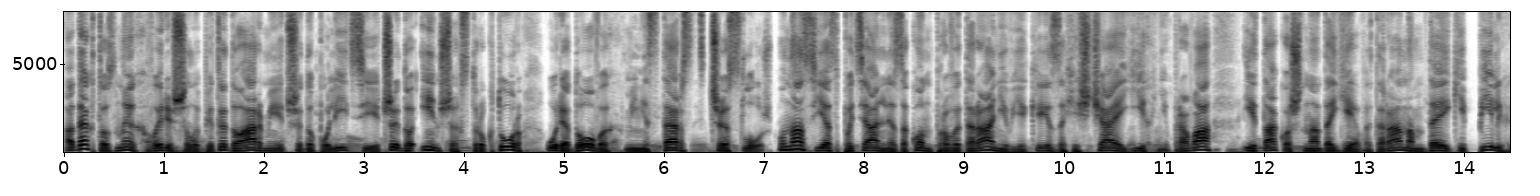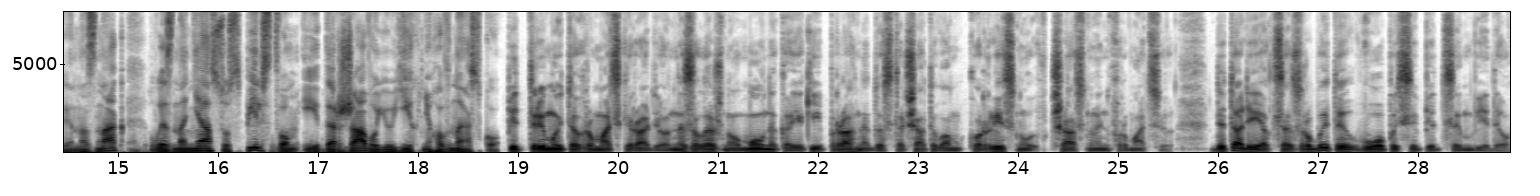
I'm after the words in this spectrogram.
А дехто з них вирішили піти до армії чи до поліції, чи до інших структур, урядових, міністерств чи служб. У нас є спеціальний закон про ветеранів, який захищає їхні права і також надає ветеранам деякі пільги на знак визнання суспільством і державою їхнього внеску. Підтримуйте громадське радіо, незалежного мовника, який прагне достачати вам корисну вчасну інформацію. Деталі, як це зробити, в описі під цим відео.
